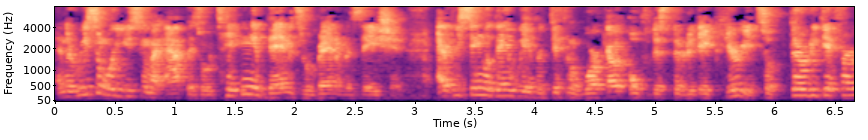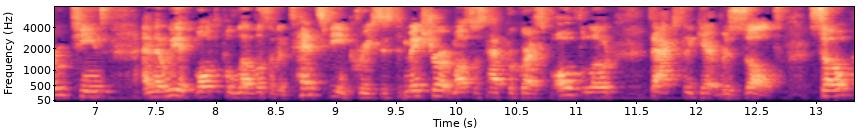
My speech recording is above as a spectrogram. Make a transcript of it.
And the reason we're using my app is we're taking advantage of randomization. Every single day we have a different workout over this 30 day period, so 30 different routines, and then we have multiple levels of intensity increases to make sure our muscles have progressive overload to actually get results. So,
